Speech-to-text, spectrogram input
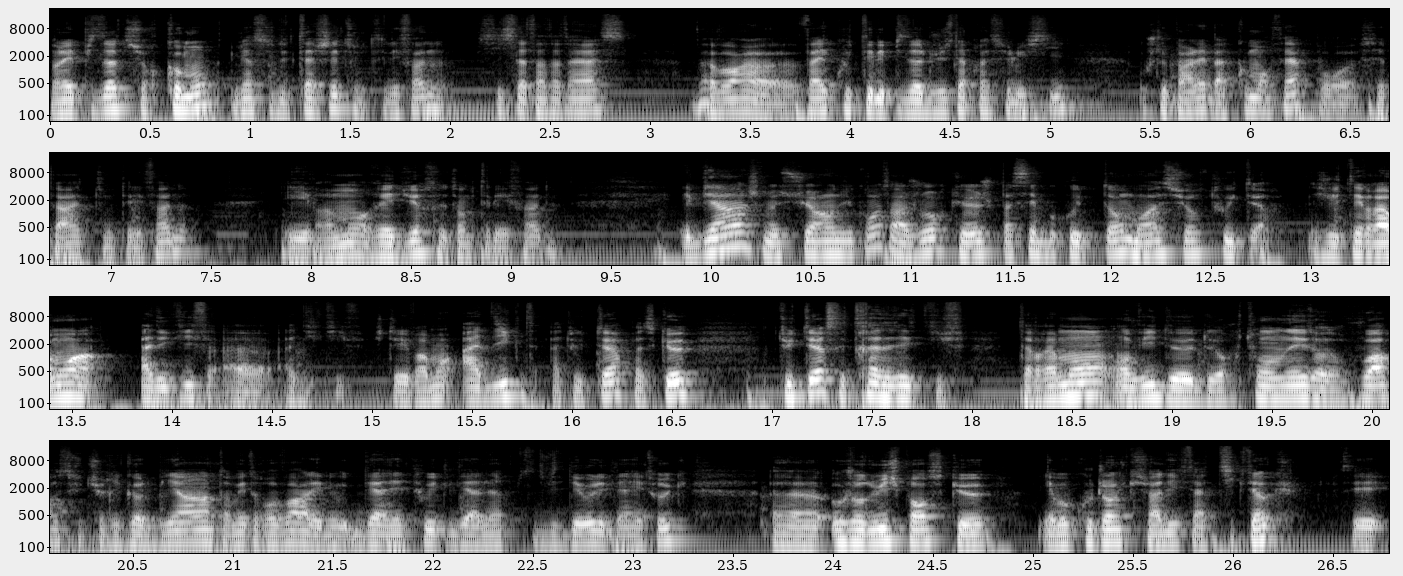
dans l'épisode sur comment eh bien, se détacher de son téléphone. Si ça t'intéresse, va, voir, euh, va écouter l'épisode juste après celui-ci, où je te parlais bah, comment faire pour euh, séparer de ton téléphone et vraiment réduire ce temps de téléphone. Eh bien, je me suis rendu compte un jour que je passais beaucoup de temps, moi, sur Twitter. J'étais vraiment addictif, euh, addictif. J'étais vraiment addict à Twitter parce que Twitter, c'est très addictif. T'as vraiment envie de, retourner, de revoir parce que tu rigoles bien, t'as envie de revoir les derniers tweets, les dernières petites vidéos, les derniers trucs. Aujourd'hui, je pense qu'il y a beaucoup de gens qui sont addicts à TikTok. C'est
